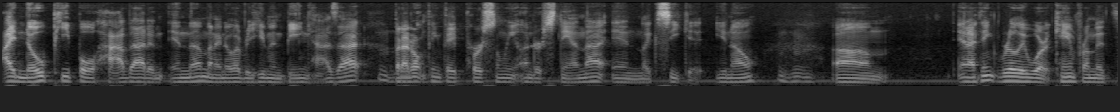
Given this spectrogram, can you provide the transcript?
I know people have that in, in them, and I know every human being has that, mm-hmm. but I don't think they personally understand that and like seek it. You know, mm-hmm. um, and I think really where it came from, it's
